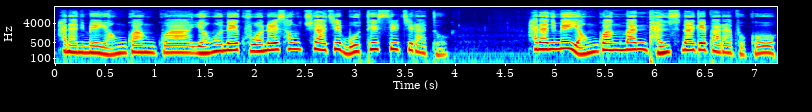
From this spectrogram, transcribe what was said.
하나님의 영광과 영혼의 구원을 성취하지 못했을지라도 하나님의 영광만 단순하게 바라보고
